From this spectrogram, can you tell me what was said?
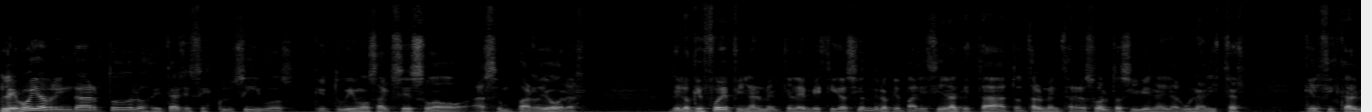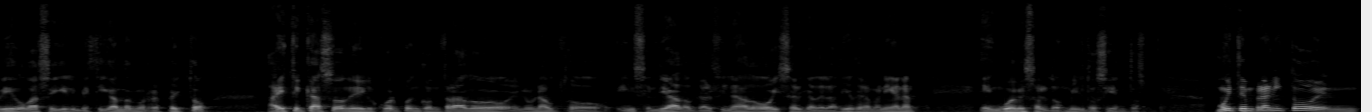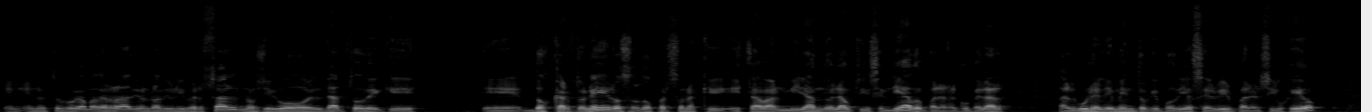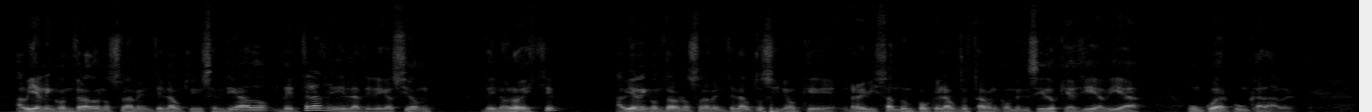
Les voy a brindar todos los detalles exclusivos que tuvimos acceso a, hace un par de horas de lo que fue finalmente la investigación, de lo que pareciera que está totalmente resuelto, si bien hay algunas listas que el fiscal Viego va a seguir investigando con respecto a este caso del cuerpo encontrado en un auto incendiado, calcinado hoy cerca de las 10 de la mañana en Jueves al 2200. Muy tempranito en, nuestro programa de radio, en Radio Universal, nos llegó el dato de que eh, dos cartoneros o dos personas que estaban mirando el auto incendiado para recuperar algún elemento que podía servir para el cirujeo, habían encontrado no solamente el auto incendiado, detrás de la delegación de Noroeste, habían encontrado no solamente el auto, sino que revisando un poco el auto estaban convencidos que allí había un cuerpo, un cadáver.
